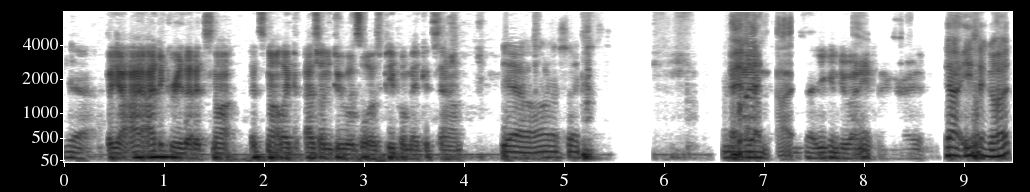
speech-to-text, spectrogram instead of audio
Yeah. but yeah, I, I'd agree that it's not it's not like as undoable as people make it sound. yeah. Honestly, And I, you can do anything, right? Yeah, Ethan, go ahead.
